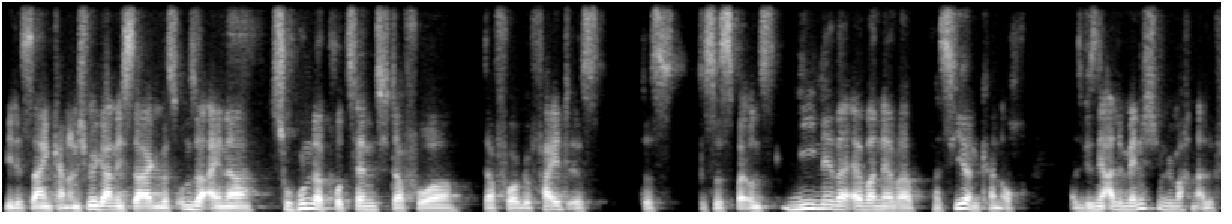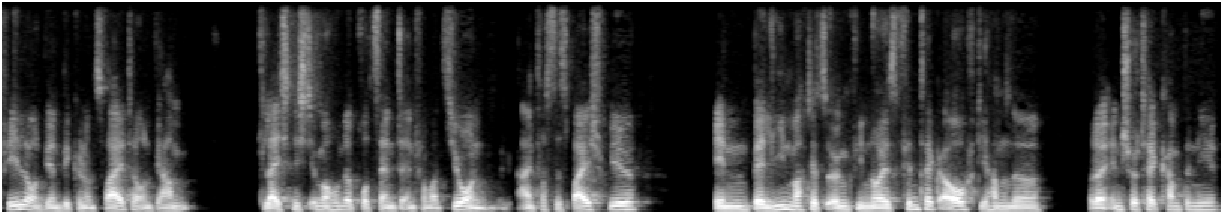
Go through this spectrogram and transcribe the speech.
wie das sein kann. Und ich will gar nicht sagen, dass unser einer zu 100 Prozent davor, davor gefeit ist, dass, dass es bei uns nie, never, ever, never passieren kann. Auch also wir sind ja alle Menschen, wir machen alle Fehler und wir entwickeln uns weiter und wir haben vielleicht nicht immer 100% der Informationen. Einfachstes Beispiel, in Berlin macht jetzt irgendwie ein neues Fintech auf, die haben eine, oder Insurtech Company,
